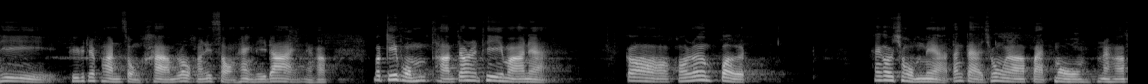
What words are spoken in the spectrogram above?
ที่พิพิธภัณฑ์สงครามโลกครั้งที่สองแห่งนี้ได้นะครับ เมื่อกี้ผมถามเจ้าหน้าที่มาเนี่ย ก็เขาเริ่มเปิดให้เขาชมเนี่ยตั้งแต่ช่วงเวลา 8 โมงนะครับ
